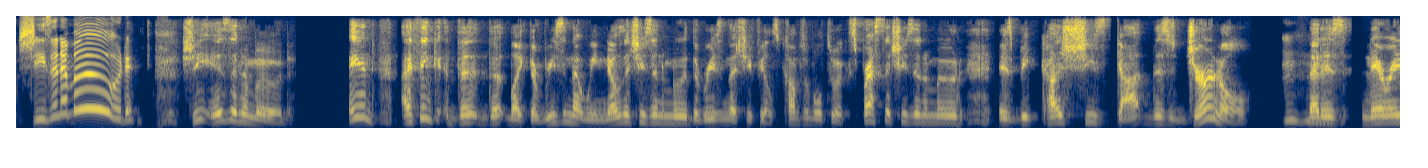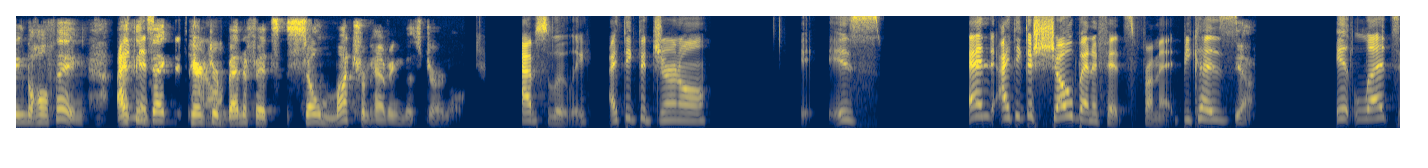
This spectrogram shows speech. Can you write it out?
She's in a mood. She is in a mood. And I think the the like the reason that we know that she's in a mood, the reason that she feels comfortable to express that she's in a mood is because she's got this journal that Mhm. is narrating the whole thing. I, I think that character journal. benefits so much from having this journal. Absolutely. I think the journal is and I think the show benefits from it because Yeah. It lets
